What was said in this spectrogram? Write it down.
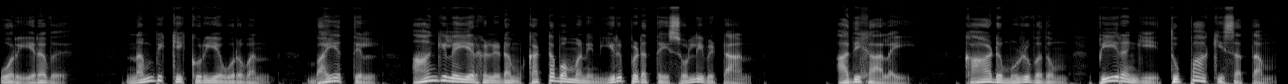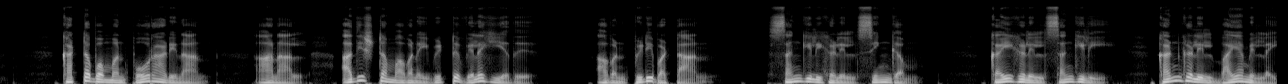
ஒரு இரவு நம்பிக்கைக்குரிய ஒருவன் பயத்தில் ஆங்கிலேயர்களிடம் கட்டபொம்மனின் இருப்பிடத்தை சொல்லிவிட்டான். அதிகாலை காடு முழுவதும் பீரங்கி துப்பாக்கி சத்தம். கட்டபொம்மன் போராடினான். ஆனால் அதிர்ஷ்டம் அவனை விட்டு விலகியது. அவன் பிடிபட்டான். சங்கிலிகளில் சிங்கம் கைகளில் சங்கிலி கண்களில் பயமில்லை.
